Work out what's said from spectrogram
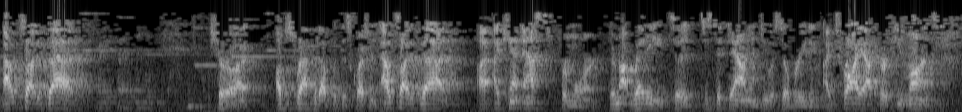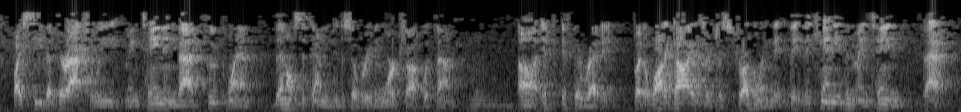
Outside of that, sure, I, I'll just wrap it up with this question. Outside of that, I, I can't ask for more. They're not ready to, to sit down and do a sober eating. I try after a few months. If I see that they're actually maintaining that food plan, then I'll sit down and do the sober eating workshop with them uh, if, if they're ready. But a lot of guys are just struggling. They, they, they can't even maintain that.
